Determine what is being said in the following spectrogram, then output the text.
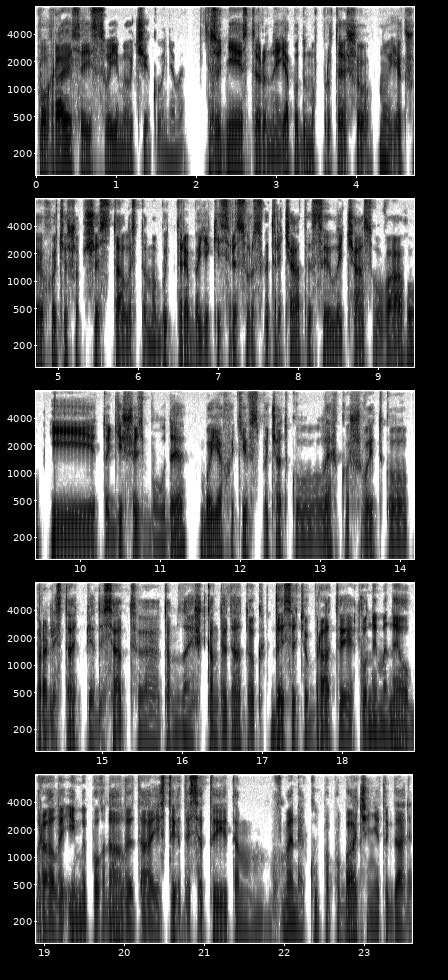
пограюся із своїми очікуваннями. З однієї сторони, я подумав про те, що ну, якщо я хочу, щоб щось сталося, то, мабуть, треба якийсь ресурс витрачати, сили, час, увагу, і тоді щось буде. Бо я хотів спочатку легко, швидко пролістати 50 е, там, знаєш, кандидаток, 10 обрати, вони мене обрали, і ми погнали. Та, і з тих 10 там в мене купа побачень і так далі.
